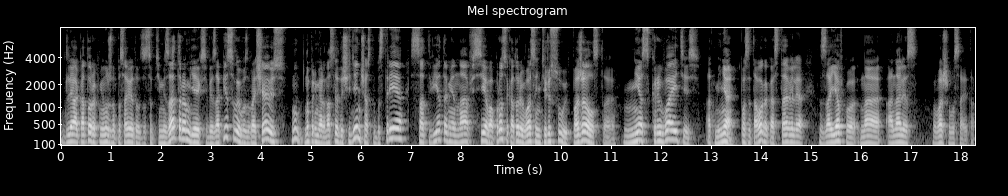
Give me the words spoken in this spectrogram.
для которых мне нужно посоветоваться с оптимизатором. Я их себе записываю, возвращаюсь, ну, например, на следующий день, часто быстрее, с ответами на все вопросы, которые вас интересуют. Пожалуйста, не скрывайтесь от меня после того, как оставили заявку на анализ вашего сайта.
